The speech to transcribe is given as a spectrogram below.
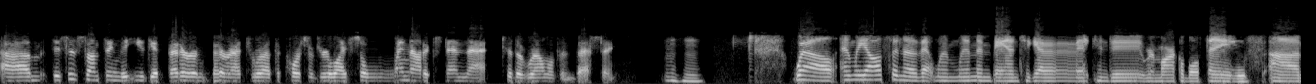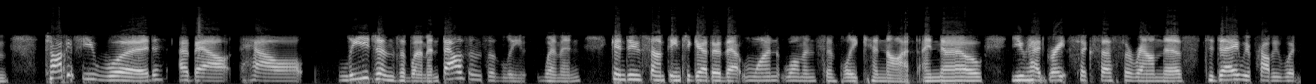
Um, this is something that you get better and better at throughout the course of your life. So why not extend that to the realm of investing? Mm-hmm. Well, and we also know that when women band together, they can do remarkable things. Um, talk, if you would, about how legions of women, thousands of le- women, can do something together that one woman simply cannot. I know you had great success around this. Today, we probably would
